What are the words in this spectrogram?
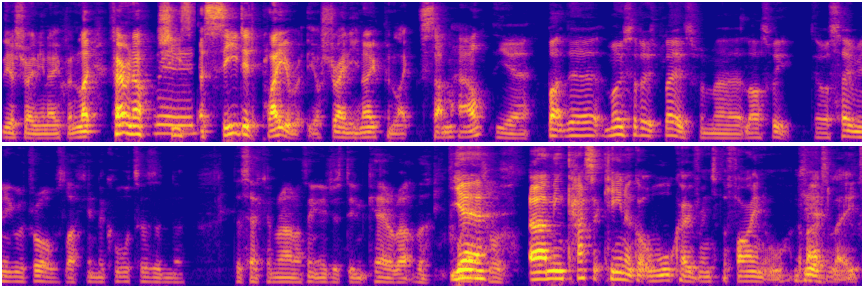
the Australian Open. Like, fair enough, she's a seeded player at the Australian Open, like somehow. Yeah, but the most of those players from uh, last week, there were so many withdrawals, like in the quarters and the, the second round. I think they just didn't care about the. Yeah. or- Uh, I mean, Kasatkina got a walkover into the final of Yeah. Adelaide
